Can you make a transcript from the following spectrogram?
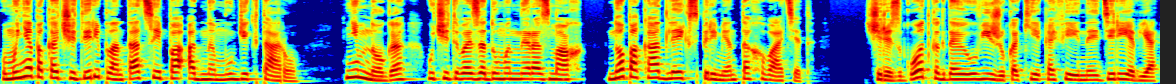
У меня пока четыре плантации по одному гектару. Немного, учитывая задуманный размах, но пока для эксперимента хватит. Через год, когда я увижу, какие кофейные деревья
